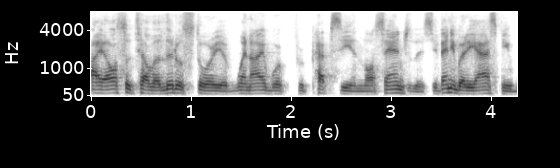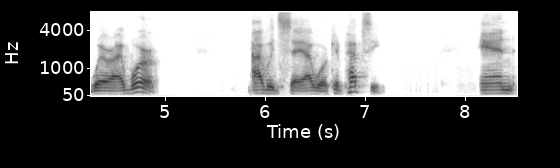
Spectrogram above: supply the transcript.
I also tell a little story of when I worked for Pepsi in Los Angeles. If anybody asked me where I work, I would say I work at Pepsi. And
